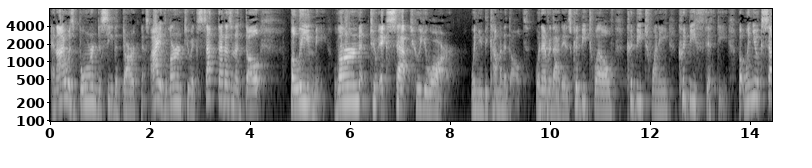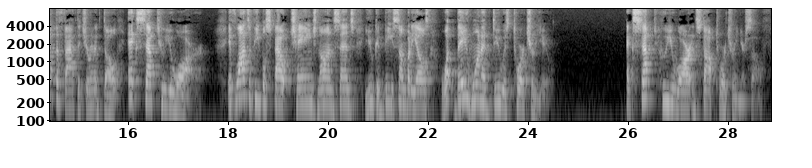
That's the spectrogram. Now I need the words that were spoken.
and I was born to see the darkness. I have learned to accept that as an adult. Believe me, learn to accept who you are when you become an adult, whenever that is. Could be 12, could be 20, could be 50. But when you accept the fact that you're an adult, accept who you are. If lots of people spout change nonsense, you could be somebody else. What they want to do is torture you. Accept who you are and stop torturing yourself.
